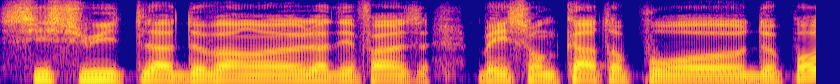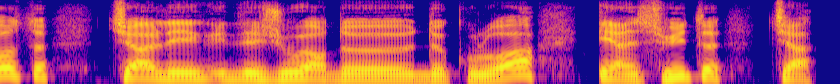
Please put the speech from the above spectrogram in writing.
6-8 là devant euh, la défense. Ben, ils sont quatre pour euh, deux postes. Tu as les, les joueurs de, de couloir. Et ensuite, tu as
